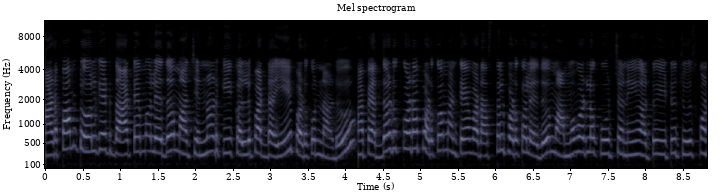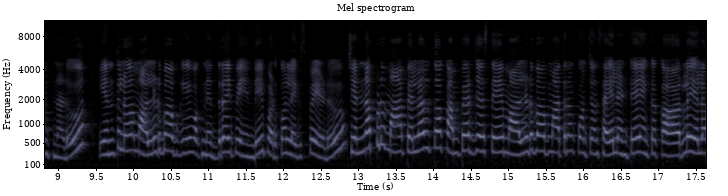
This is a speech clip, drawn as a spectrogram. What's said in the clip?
మడపాం టోల్ గేట్ దాటేమో లేదో మా చిన్నోడికి కళ్ళు పడ్డాయి పడుకున్నాడు. మా పెద్దోడికి కూడా పడుకోమంటే వాడు అస్సలు పడుకోలేదు మా అమ్మ ఒడిలో కూర్చొని అటు ఇటు చూసుకుంటున్నాడు. ఇంతలో మా అల్లుడు బాబుకి ఒక నిద్ర అయిపోయింది పడుకొని లెగిసిపోయాడు. చిన్నప్పుడు మా పిల్లలతో కంపేర్ చేస్తే మా అల్లుడు బాబు మాత్రం కొంచెం సైలెంటే ఇంకా కారులో ఇలా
